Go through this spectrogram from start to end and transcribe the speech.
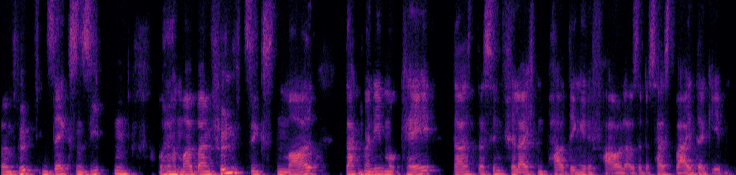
beim fünften, sechsten, siebten oder mal beim fünfzigsten Mal sagt man eben, okay, da, da sind vielleicht ein paar Dinge faul. Also das heißt weitergeben.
